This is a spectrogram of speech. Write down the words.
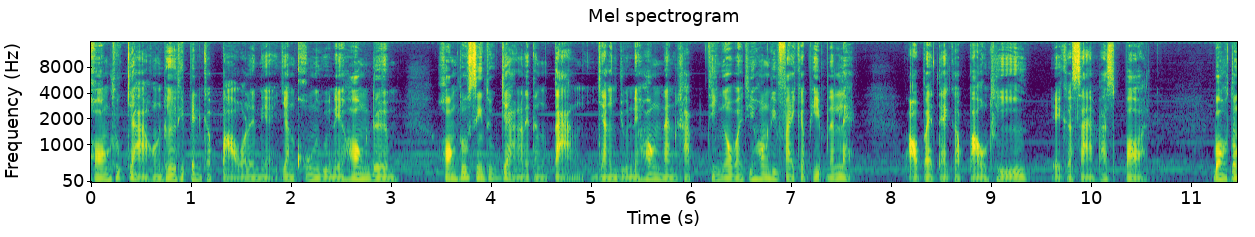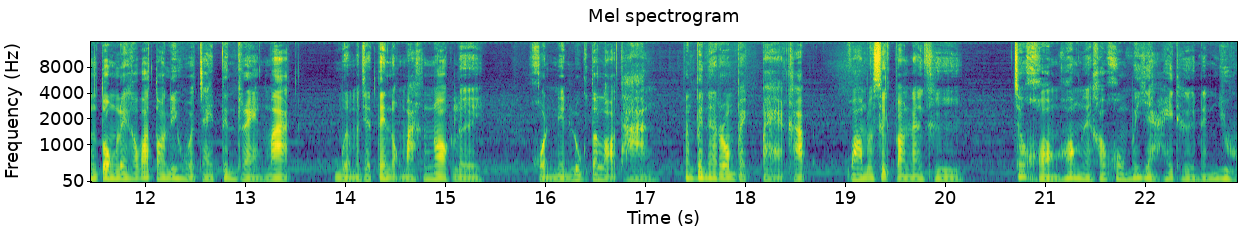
ของทุกอย่างของเธอที่เป็นกระเป๋าอะไรเนี่ยยังคงอยู่ในห้องเดิมของทุกสิ่งทุกอย่างอะไรต่างๆ ยังอยู่ในห้องนั้นครับทิ้งเอาไว้ที่ห้องที่ไฟกระพริบนั่นแหละ เอาไปแต่กระเป๋าถือ เอกสารพาสปอร์ต บอกตรงๆเลยครับว่าตอนที่หัวใจเต้นแรงมาก เหมือนมันจะเต้นออกมาข้างนอกเลย ขนเนี่ยลุกตลอดทาง มันเป็นอารมณ์แปลกๆครับ ความรู้สึกตอนนั้นคือ เจ้าของห้องเนี่ยเขาคงไม่อยากให้เธอนั้นอยู่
